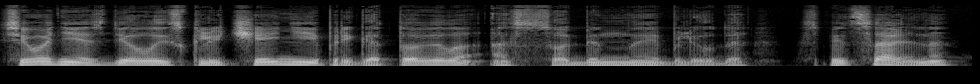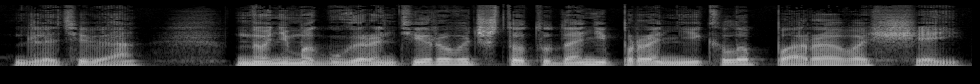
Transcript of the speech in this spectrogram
«Сегодня я сделала исключение и приготовила особенное блюдо. Специально для тебя. Но не могу гарантировать, что туда не проникла пара овощей».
